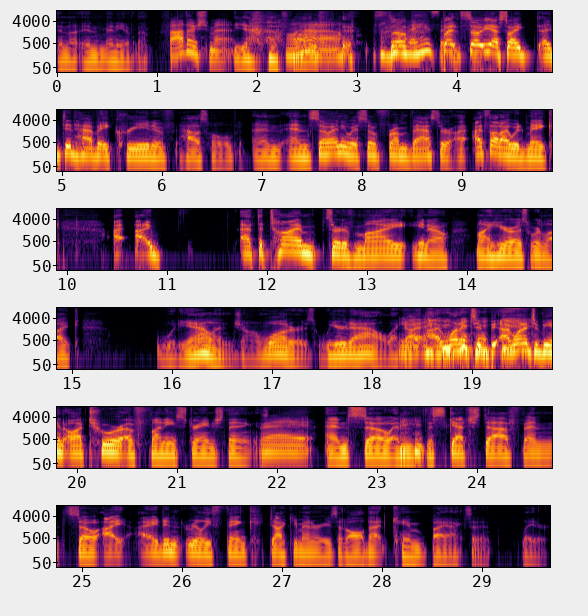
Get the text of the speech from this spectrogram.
in in many of them. Father Schmidt. Yeah, Wow. so, Amazing. But so yeah, so I, I did have a creative household, and and so anyway, so from Vassar, I, I thought I would make, I, I, at the time, sort of my you know my heroes were like. Woody Allen, John Waters, Weird Al. Like Yeah. I, I wanted to be, I wanted to be an auteur of funny, strange things Right. and so and the sketch stuff and so i i didn't really think documentaries at all that came by accident later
